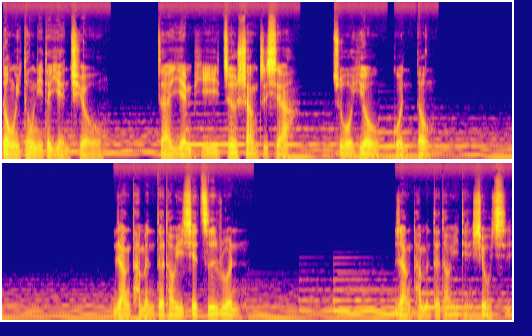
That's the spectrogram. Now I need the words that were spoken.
动一动你的眼球，在眼皮遮上之下左右滚动，让他们得到一些滋润，让他们得到一点休息。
